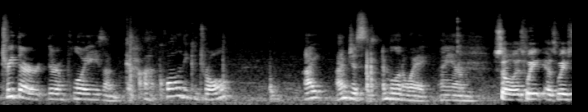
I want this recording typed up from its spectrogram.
treat their, their employees on quality control. I, I'm just, I'm blown away. I am. So as we, as we've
